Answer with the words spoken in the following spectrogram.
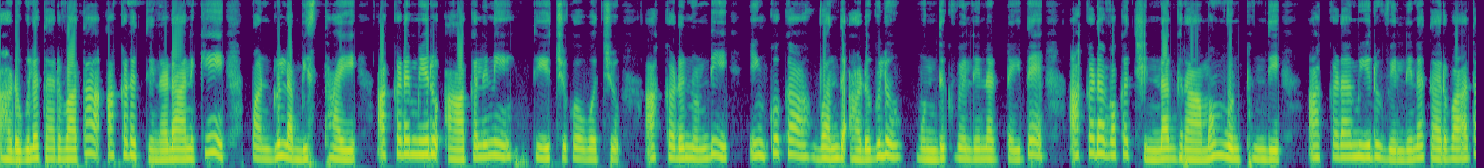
అడుగుల తర్వాత అక్కడ తినడానికి పండ్లు లభిస్తాయి. అక్కడ మీరు ఆకలిని తీర్చుకోవచ్చు. అక్కడ నుండి ఇంకొక వంద అడుగులు ముందుకు వెళ్ళినట్టయితే అక్కడ ఒక చిన్న గ్రామం ఉంటుంది. అక్కడ మీరు వెళ్ళిన తర్వాత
